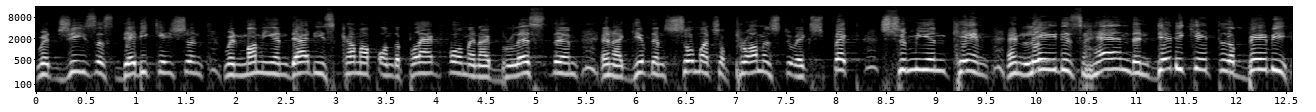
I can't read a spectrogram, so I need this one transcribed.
With Jesus' dedication, when mommy and daddies come up on the platform and I bless them and I give them so much a promise to expect, Simeon came and laid his hand and dedicated to the baby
